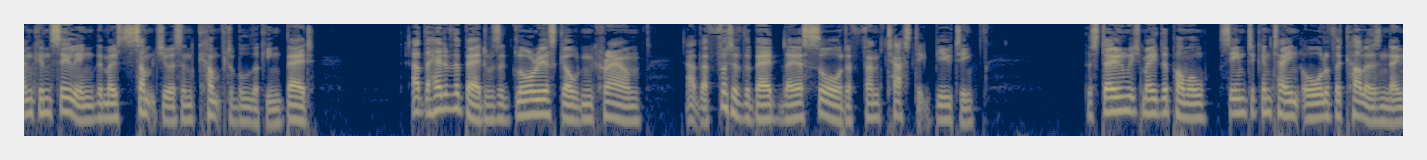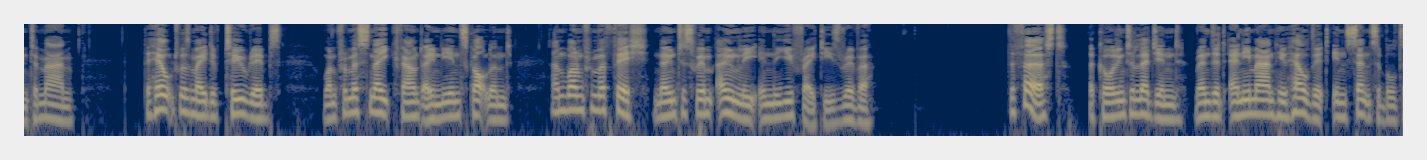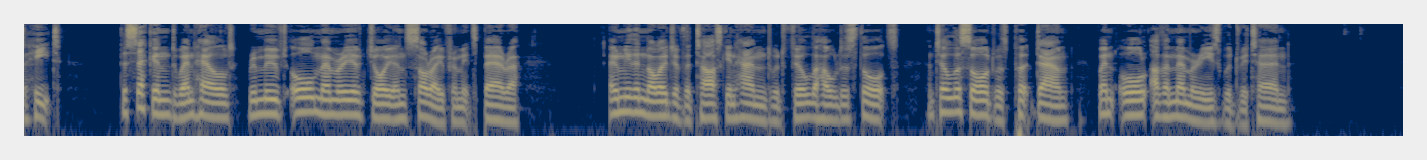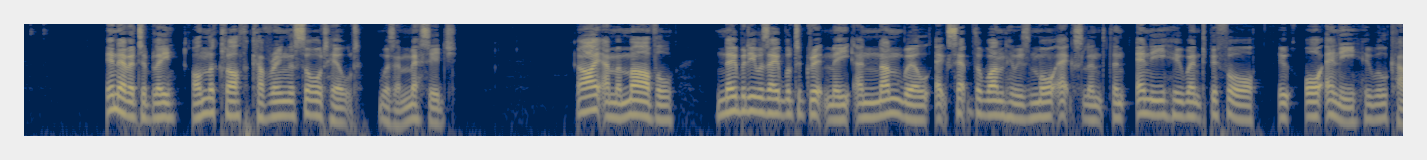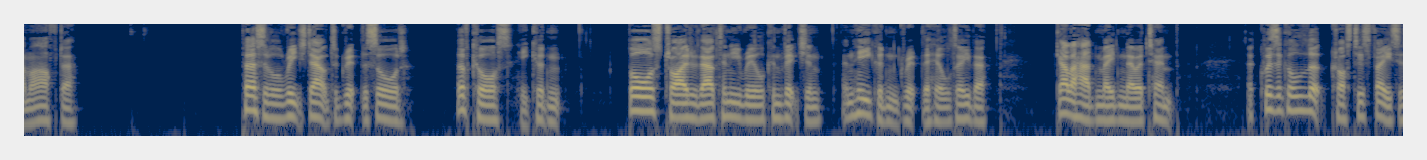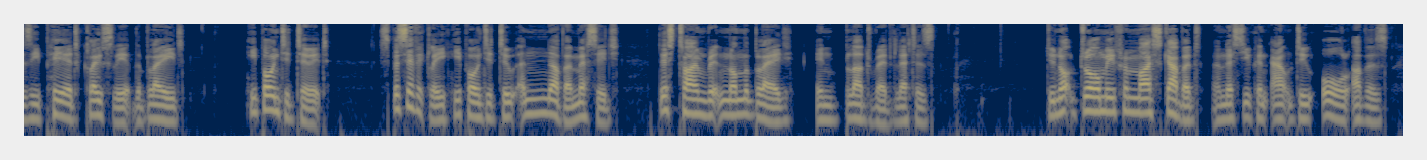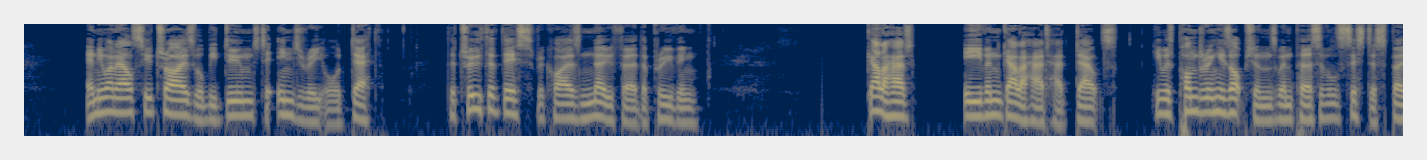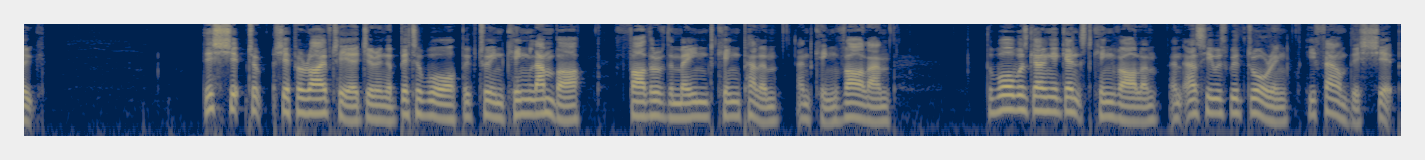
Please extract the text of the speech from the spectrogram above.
and concealing the most sumptuous and comfortable looking bed. At the head of the bed was a glorious golden crown. At the foot of the bed lay a sword of fantastic beauty. The stone which made the pommel seemed to contain all of the colours known to man. The hilt was made of two ribs, one from a snake found only in Scotland, and one from a fish known to swim only in the Euphrates River. The first, according to legend, rendered any man who held it insensible to heat. The second, when held, removed all memory of joy and sorrow from its bearer. Only the knowledge of the task in hand would fill the holder's thoughts until the sword was put down, when all other memories would return. Inevitably, on the cloth covering the sword hilt was a message. I am a marvel. Nobody was able to grip me, and none will, except the one who is more excellent than any who went before, or any who will come after. Percival reached out to grip the sword. Of course, he couldn't. Bors tried without any real conviction, and he couldn't grip the hilt either. Galahad made no attempt. A quizzical look crossed his face as he peered closely at the blade. He pointed to it. Specifically, he pointed to another message, this time written on the blade in blood red letters. Do not draw me from my scabbard unless you can outdo all others. Anyone else who tries will be doomed to injury or death. The truth of this requires no further proving. Galahad, even Galahad had doubts. He was pondering his options when Percival's sister spoke. This ship, to, ship arrived here during a bitter war between King Lambar, father of the maimed King Pellam, and King Varlan. The war was going against King Varlan, and as he was withdrawing, he found this ship.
